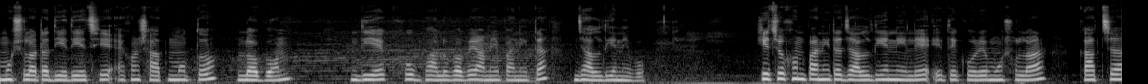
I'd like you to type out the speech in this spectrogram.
মশলাটা দিয়ে দিয়েছি। এখন স্বাদ মতো লবণ দিয়ে খুব ভালোভাবে আমি পানিটা জাল দিয়ে নেব। কিছুক্ষণ পানিটা জাল দিয়ে নিলে এতে করে মশলার কাঁচা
